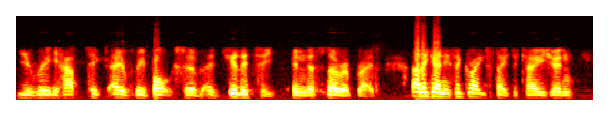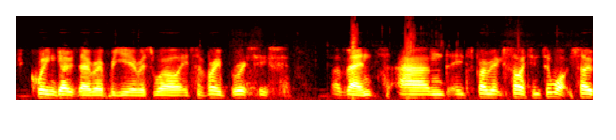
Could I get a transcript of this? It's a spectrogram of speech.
you really have ticked every box of agility in the thoroughbred. And again, it's a great state occasion. Queen goes there every year as well. It's a very British event, and it's very exciting to watch. So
